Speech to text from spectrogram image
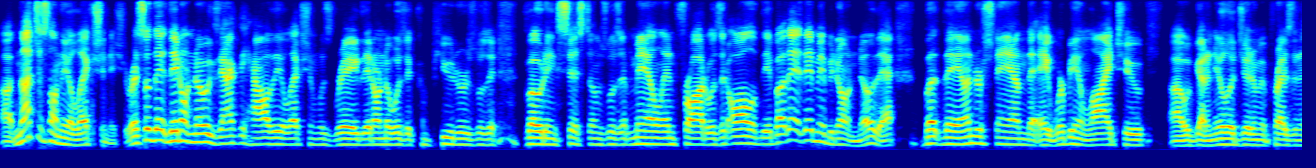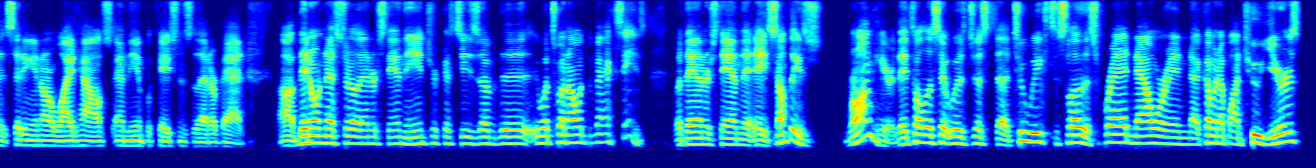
uh, not just on the election issue, right? So they, they don't know exactly how the election was rigged. They don't know was it computers, was it voting systems, was it mail-in fraud, was it all of the above? They, they maybe don't know that, but they understand that hey, we're being lied to. Uh, we've got an illegitimate president sitting in our White House, and the implications of that are bad. Uh, they don't necessarily understand the intricacies of the what's going on with the vaccines, but they understand that hey, something's wrong here. They told us it was just uh, two weeks to slow the spread. Now we're in uh, coming up on two years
